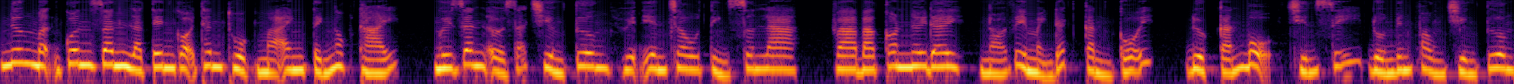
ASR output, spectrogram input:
Nương mận quân dân là tên gọi thân thuộc mà anh Tính Ngọc Thái, người dân ở xã Triềng Tương, huyện Yên Châu, tỉnh Sơn La và bà con nơi đây nói về mảnh đất cằn cỗi, được cán bộ, chiến sĩ đồn biên phòng Triềng Tương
